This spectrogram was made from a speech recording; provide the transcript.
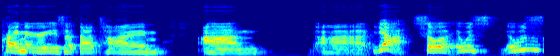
primaries at that time. Um, uh, yeah, so it was it was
